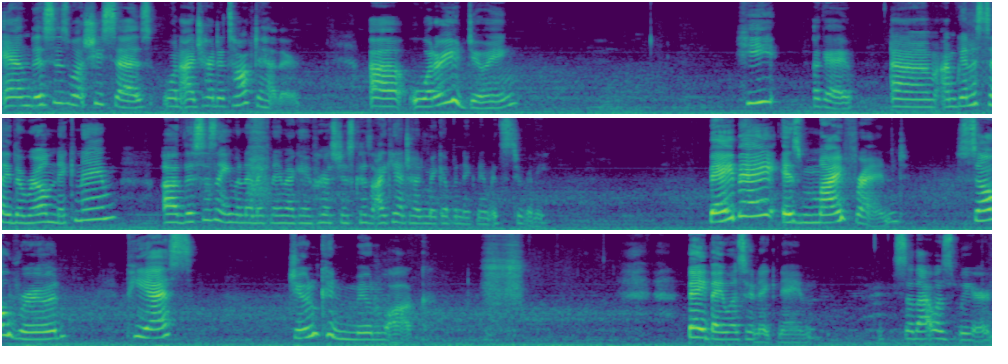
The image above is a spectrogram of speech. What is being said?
And this is what she says when I try to talk to Heather. Uh, what are you doing? He, okay, um, I'm gonna say the real nickname. Uh, this isn't even a nickname I gave her, it's just because I can't try to make up a nickname. It's too funny. Bebe is my friend. So rude. P.S. June can moonwalk. Bebe was her nickname. So that was weird.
